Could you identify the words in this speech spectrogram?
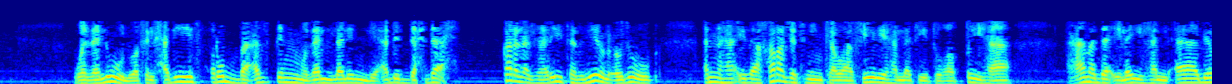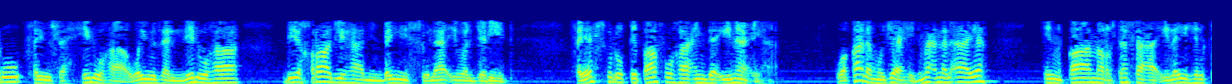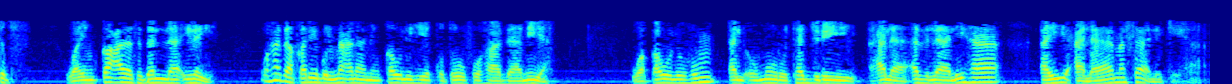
وذلول وفي الحديث رب عزق مذلل لأبي الدحداح. قال الأزهري تذليل العذوق أنها إذا خرجت من كوافيرها التي تغطيها عمد إليها الآبر فيسهلها ويذللها بإخراجها من بين السلاء والجريد فيسهل قطافها عند إيناعها. وقال مجاهد معنى الآية إن قام ارتفع إليه القطف. وإن قعد تدلى إليه وهذا قريب المعنى من قوله قطوفها دانية وقولهم الأمور تجري على أذلالها أي على مسالكها.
